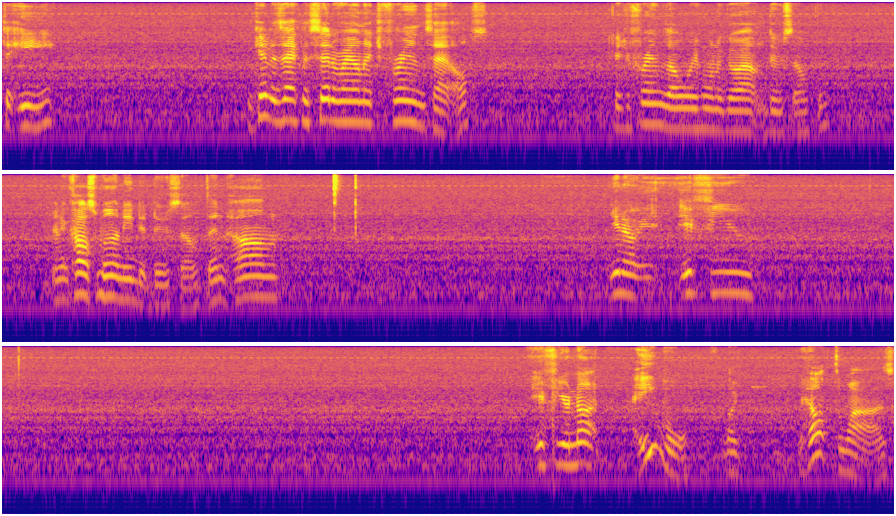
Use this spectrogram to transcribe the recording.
to eat. You can't exactly sit around at your friend's house. Because your friends always want to go out and do something. And it costs money to do something. Um, you know, if you if you're not able, like health-wise,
